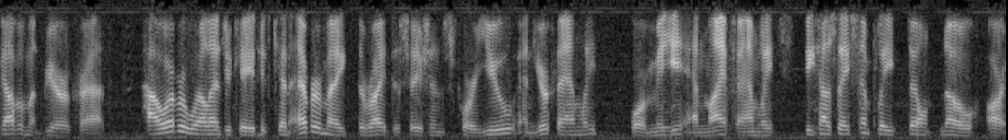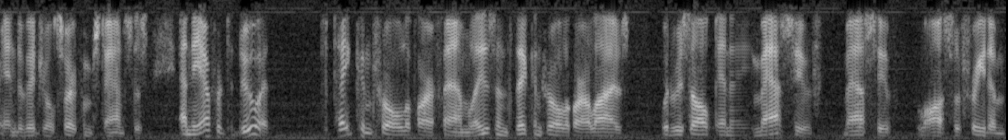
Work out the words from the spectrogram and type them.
government bureaucrat, however well educated, can ever make the right decisions for you and your family, or me and my family, because they simply don't know our individual circumstances. And the effort to do it, to take control of our families and to take control of our lives, would result in a massive, massive loss of freedom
